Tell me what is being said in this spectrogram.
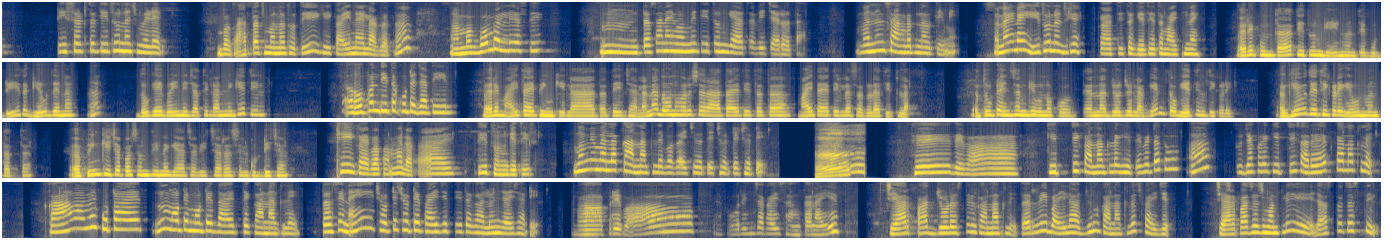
टी शर्ट तर तिथूनच मिळेल. बघ आताच म्हणत होती की काही नाही लागत ना मग बोंबलली असती. तसा नाही मम्मी तिथून घ्यायचा विचार होता. म्हणून सांगत नव्हती मी. नाही नाही इथूनच घे. का तिथं घेते तर माहीत नाही. अरे कोणता तिथून घेईन म्हणते गुड्डी तर घेऊ दे ना हा? दोघे बहिणी जातील आणि घेतील हो पण तिथं कुठे जातील? अरे माहीत आहे पिंकीला आता ते झालं ना दोन वर्ष राहत आहे तिथं तर माहीत आहे तिला सगळं तिथला. तर तू टेन्शन घेऊ नको त्यांना जो जो लागेल तो घेतील तिकडे. घेऊ दे तिकडे घेऊन म्हणतात तर. पिंकीच्या पसंतीने घ्यायचा विचार असेल गुड्डीच्या ठीक आहे बाबा मला काय तिथून घेतील. मम्मी मला कानातले बघायचे होते छोटे छोटे. हे देवा किती कानातले घेते बेटा तू हा? तुझ्याकडे किती सारे आहेत कानातले? का मम्मी कुठं आहेत? मोठे मोठे आहेत ते कानातले. तसे नाही छोटे छोटे पाहिजे तिथे घालून जायसाठी. बापरे बाप पोरींचा काही सांगता नाही येत. चार पाच जोड असतील कानातले तरी बाईला अजून कानातलेच पाहिजेत. चार पाचच म्हटली जास्तच असतील.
